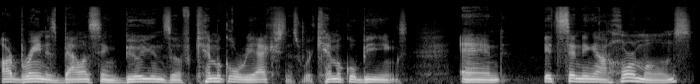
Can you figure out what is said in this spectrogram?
our brain is balancing billions of chemical reactions. We're chemical beings, and it's sending out hormones,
